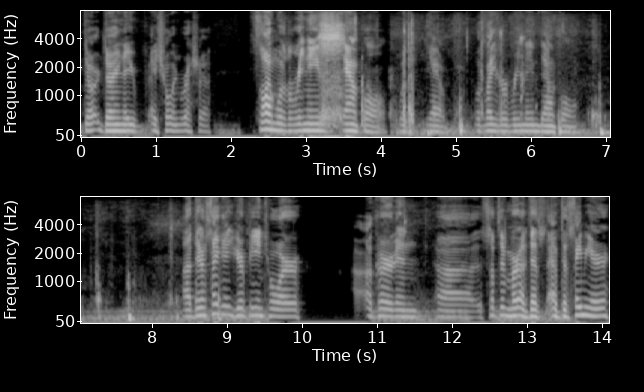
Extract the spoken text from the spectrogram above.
dur- during a, a show in Russia. The song was renamed "Downfall." Was yeah, was later renamed "Downfall." Uh, their second European tour uh, occurred in uh, September of this of the same year,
